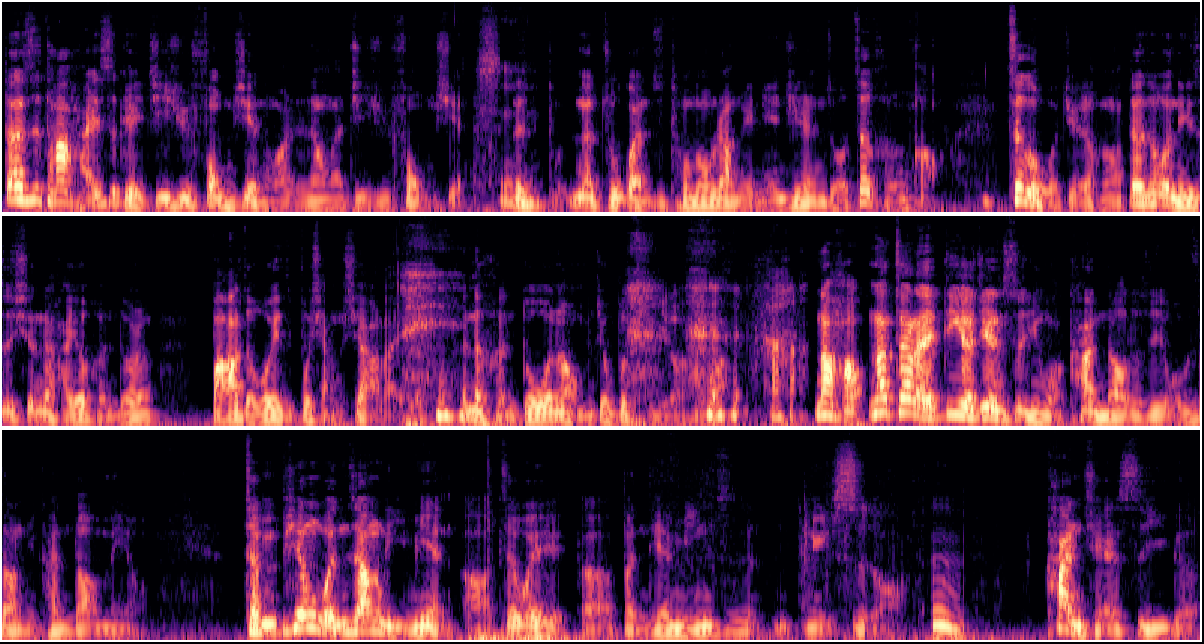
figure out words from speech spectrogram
但是他还是可以继续奉献的话，就让他继续奉献。是那那主管职通通让给年轻人做，这很好，这个我觉得很好。但是问题是现在还有很多人。八的位置不想下来的，真的很多，那我们就不提了，好吧？好，那好，那再来第二件事情，我看到的是，我不知道你看到没有？整篇文章里面啊，这位呃本田明子女士哦，嗯，看起来是一个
